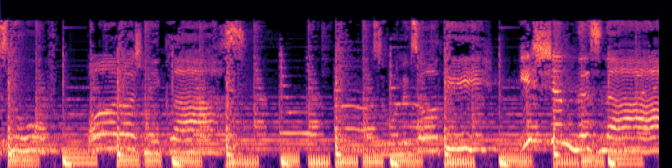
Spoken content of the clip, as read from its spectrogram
заснув порожній клас. Дзвоник золотий і ще не знає.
